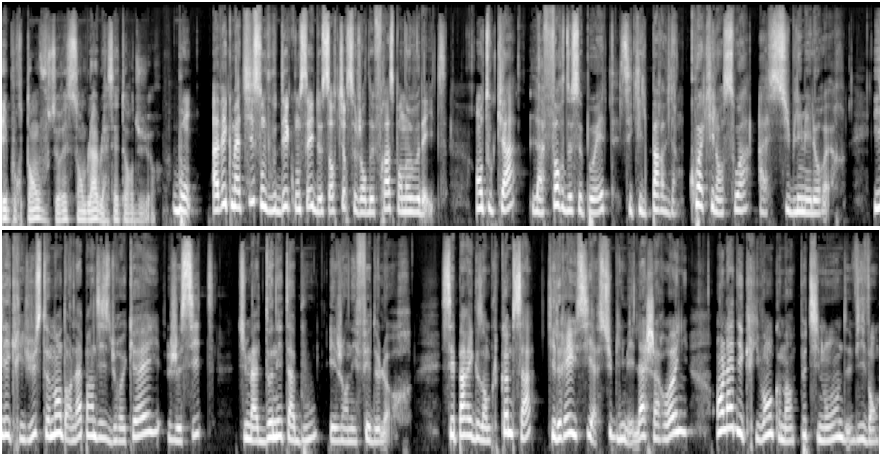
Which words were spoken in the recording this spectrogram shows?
Et pourtant vous serez semblable à cette ordure. Bon, avec Matisse, on vous déconseille de sortir ce genre de phrase pendant vos dates. En tout cas, la force de ce poète, c'est qu'il parvient, quoi qu'il en soit, à sublimer l'horreur. Il écrit justement dans l'appendice du recueil, je cite, tu m'as donné ta boue et j'en ai fait de l'or. C'est par exemple comme ça qu'il réussit à sublimer la charogne en la décrivant comme un petit monde vivant.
